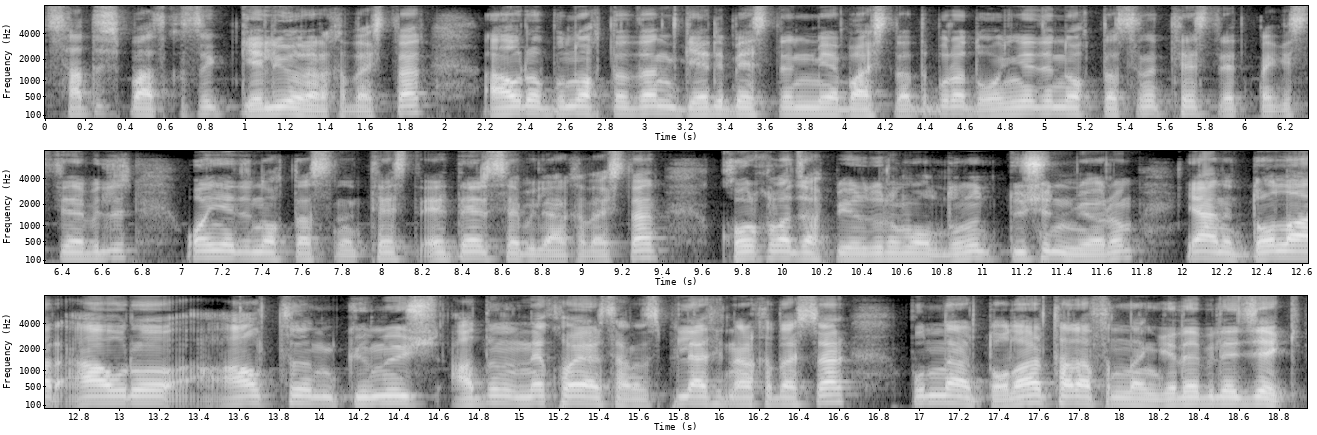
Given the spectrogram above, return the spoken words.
satış baskısı geliyor arkadaşlar. Avro bu noktadan geri beslenmeye başladı. Burada 17 noktasını test etmek isteyebilir. 17 noktasını test ederse bile arkadaşlar korkulacak bir durum olduğunu düşünmüyorum. Yani dolar, avro, altın, gümüş adını ne koyarsanız platin arkadaşlar bunlar dolar tarafından gelebilecek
